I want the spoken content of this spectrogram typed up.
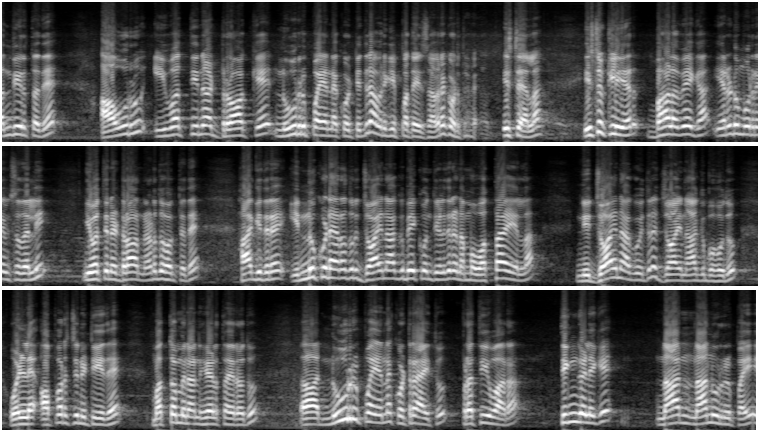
ಬಂದಿರ್ತದೆ, ಅವರು ಇವತ್ತಿನ ಡ್ರಾಕ್ಕೆ ನೂರು ರೂಪಾಯಿಯನ್ನು ಕೊಟ್ಟಿದ್ರೆ ಅವರಿಗೆ ಇಪ್ಪತ್ತೈದು ಸಾವಿರ ಕೊಡ್ತಾರೆ ಇಷ್ಟೇ ಅಲ್ಲ? ಇಷ್ಟು ಕ್ಲಿಯರ್ ಬಹಳ ವೇಗ ಎರಡು ಮೂರು ನಿಮಿಷದಲ್ಲಿ ಇವತ್ತಿನ ಡ್ರಾ ನಡೆದು ಹೋಗ್ತದೆ. ಹಾಗಿದ್ರೆ ಇನ್ನೂ ಕೂಡ ಯಾರಾದರೂ ಜಾಯ್ನ್ ಆಗಬೇಕು ಅಂತ ಹೇಳಿದ್ರೆ ನಮ್ಮ ಒತ್ತಾಯ ಇಲ್ಲ. ನೀವು ಜಾಯ್ನ್ ಆಗೋದ್ರೆ ಜಾಯ್ನ್ ಆಗಬಹುದು. ಒಳ್ಳೆ ಆಪರ್ಚುನಿಟಿ ಇದೆ. ಮತ್ತೊಮ್ಮೆ ನಾನು ಹೇಳ್ತಾ ಇರೋದು ನೂರು ರೂಪಾಯಿಯನ್ನು ಕೊಟ್ಟರೆ ಆಯಿತು ಪ್ರತಿ ವಾರ. ತಿಂಗಳಿಗೆ ನಾನ್ ನಾನ್ನೂರು ರೂಪಾಯಿ.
